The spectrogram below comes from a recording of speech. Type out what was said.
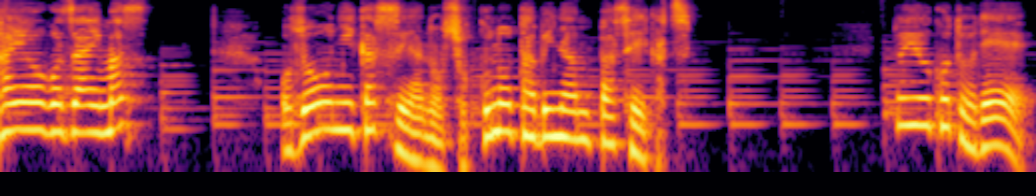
はようございます。お雑煮かすやの食の旅ナンパ生活。ということで、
